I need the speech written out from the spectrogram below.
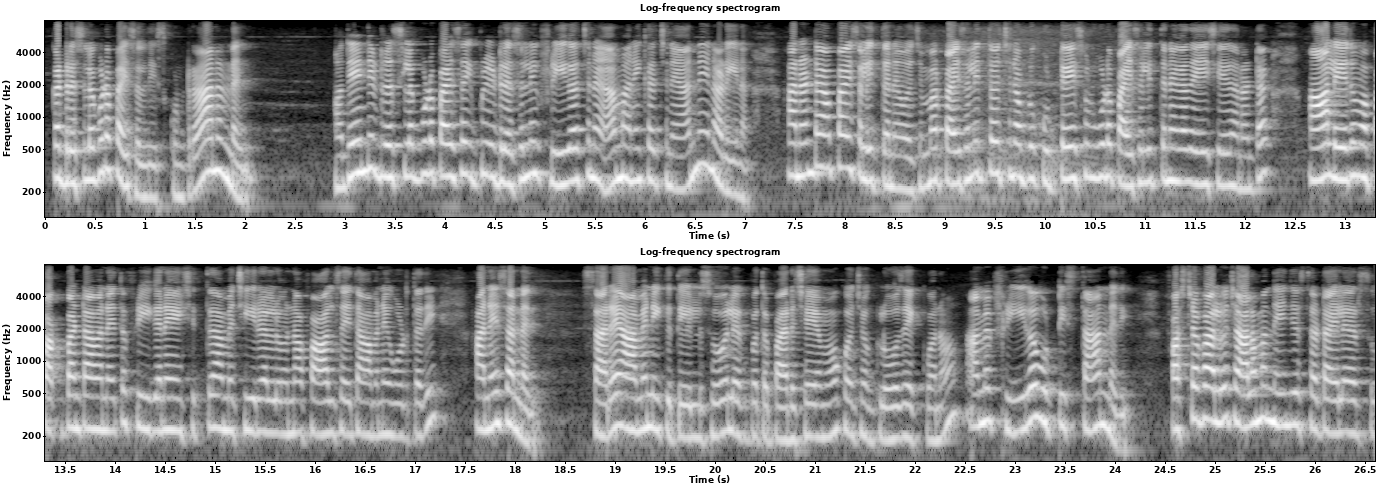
ఇంకా డ్రెస్సులకు కూడా పైసలు తీసుకుంటారా అని అన్నది. అదేంటి డ్రెస్సులకు కూడా పైసలు? ఇప్పుడు ఈ డ్రెస్సులు నీకు ఫ్రీగా వచ్చినాయా? మనీకి వచ్చినాయా? అని నేను అడిగిన. అని అంటే ఆ పైసలు ఇస్తేనే వచ్చి మరి పైసలు ఇస్తే వచ్చినప్పుడు కుట్టేసుడు కూడా పైసలు ఇస్తేనే కదా వేసేది అని అంటే "ఆ, లేదు మా పక్క పంట ఆమెను అయితే ఫ్రీగానే వేసి ఆమె చీరలు నా ఫాల్స్ అయితే ఆమెనే కుడుతుంది అనేసి అన్నది. సరే ఆమె నీకు తెలుసో లేకపోతే పరిచయమో కొంచెం క్లోజ్ ఎక్కువనో ఆమె ఫ్రీగా కుట్టిస్తా అన్నది. ఫస్ట్ ఆఫ్ ఆల్ చాలామంది ఏం చేస్తారు టైలర్స్?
